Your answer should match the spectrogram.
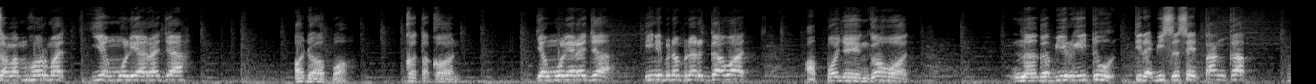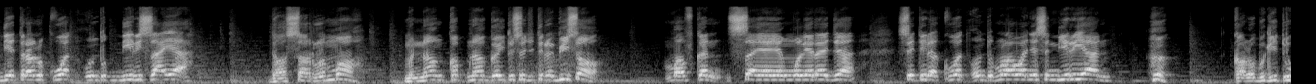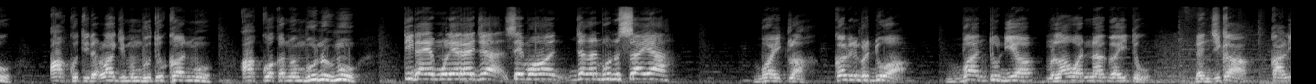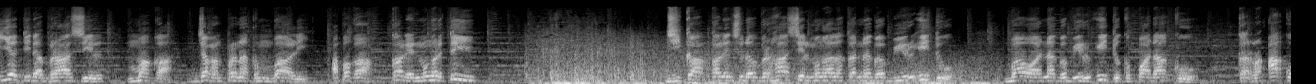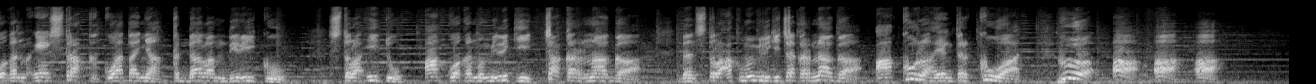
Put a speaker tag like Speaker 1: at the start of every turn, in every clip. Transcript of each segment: Speaker 1: Salam hormat, Yang Mulia Raja.
Speaker 2: Ada apa? Katakan,
Speaker 1: Yang Mulia Raja, ini benar-benar gawat.
Speaker 2: apanya yang gawat?
Speaker 1: Naga biru itu tidak bisa saya tangkap. Dia terlalu kuat untuk diri saya.
Speaker 2: Dasar lemah, menangkap naga itu saja tidak bisa.
Speaker 1: Maafkan saya Yang Mulia Raja. Saya tidak kuat untuk melawannya sendirian.
Speaker 2: Heh, kalau begitu, aku tidak lagi membutuhkanmu. Aku akan membunuhmu.
Speaker 1: Tidak Yang Mulia Raja, saya mohon jangan bunuh saya.
Speaker 2: Baiklah, kalian berdua bantu dia melawan naga itu. Dan jika kalian tidak berhasil, maka jangan pernah kembali. Apakah kalian mengerti? Jika kalian sudah berhasil mengalahkan naga biru itu, bawa naga biru itu kepadaku. Karena aku akan mengekstrak kekuatannya ke dalam diriku. Setelah itu, aku akan memiliki cakar naga. Dan setelah aku memiliki cakar naga, akulah yang terkuat. Hua, ah, ah, ah.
